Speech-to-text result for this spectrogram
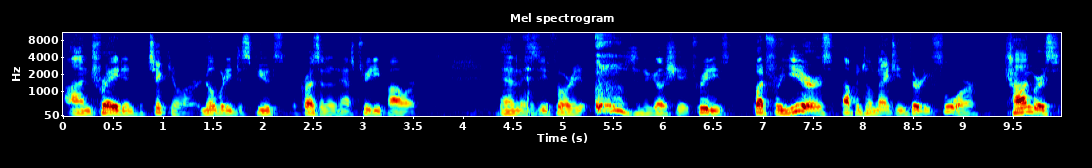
on trade in particular. Nobody disputes the president has treaty power and has the authority to negotiate treaties. But for years, up until 1934, Congress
